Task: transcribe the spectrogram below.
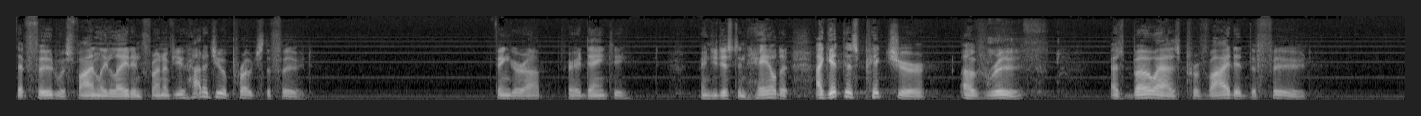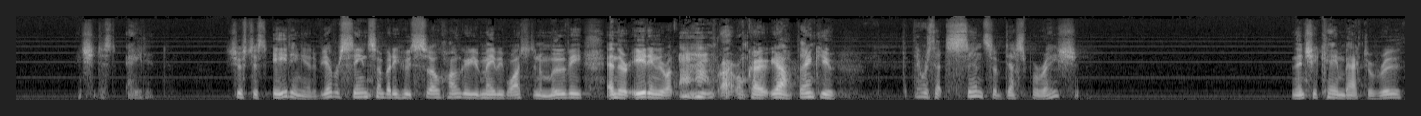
that food was finally laid in front of you? How did you approach the food? Finger up, very dainty, and you just inhaled it. I get this picture of Ruth as Boaz provided the food. And she just ate it. She was just eating it. Have you ever seen somebody who's so hungry you've maybe watched in a movie and they're eating, they're like, mm, okay, yeah, thank you. But there was that sense of desperation. And then she came back to Ruth,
